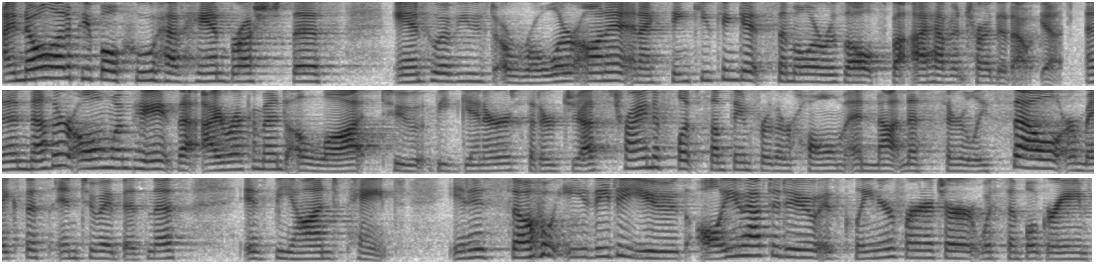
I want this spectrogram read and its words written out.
I know a lot of people who have hand brushed this and who have used a roller on it and I think you can get similar results but I haven't tried it out yet. And another all-in-one paint that I recommend a lot to beginners that are just trying to flip something for their home and not necessarily sell or make this into a business is Beyond Paint. It is so easy to use. All you have to do is clean your furniture with Simple Green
